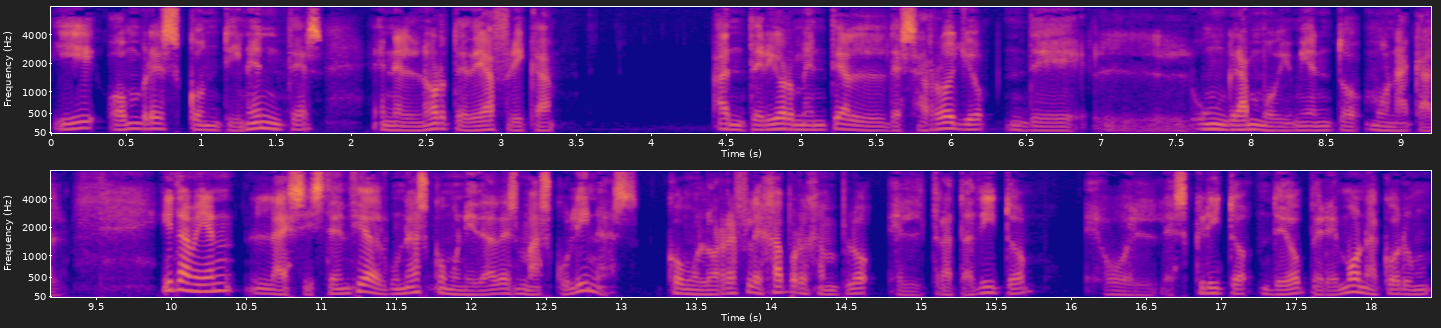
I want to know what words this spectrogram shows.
y hombres continentes en el norte de África anteriormente al desarrollo de un gran movimiento monacal. Y también la existencia de algunas comunidades masculinas, como lo refleja, por ejemplo, el tratadito o el escrito de Opere Monacorum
